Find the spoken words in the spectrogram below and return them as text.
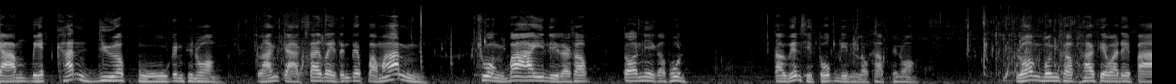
ยามเบ็ดขั้นเยื่อปูกันพี่น้อง หลังจากใส่ไว้ตั้งแต่ประมาณช่วงบ่ายนี่แหละครับ ตอนนี้ก็พุ่นตาเว้นสิตกดินแล้วครับพี่น้องลองเบิ่งครับหาเทวาได้ปลา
